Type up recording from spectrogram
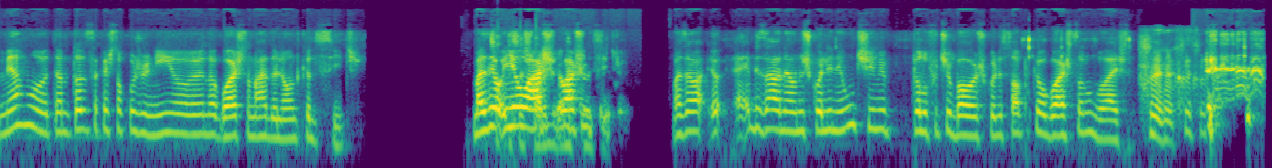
mesmo tendo toda essa questão com o Juninho, eu ainda gosto mais do Leão do que do City. Mas eu, e eu acho, eu acho o City. Mas eu, eu, é bizarro, né? Eu não escolhi nenhum time pelo futebol, eu escolhi só porque eu gosto ou não gosto.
